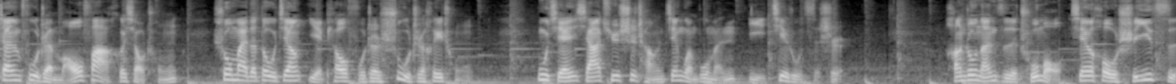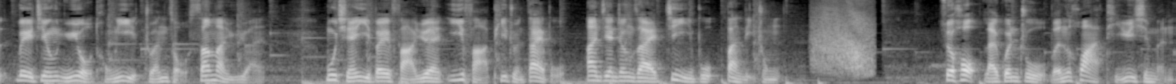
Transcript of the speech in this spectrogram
粘附着毛发和小虫。售卖的豆浆也漂浮着数只黑虫，目前辖区市场监管部门已介入此事。杭州男子楚某先后十一次未经女友同意转走三万余元，目前已被法院依法批准逮捕，案件正在进一步办理中。最后来关注文化体育新闻，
